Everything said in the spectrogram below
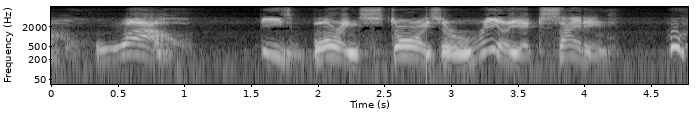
Oh, wow. These boring stories are really exciting. Whew.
